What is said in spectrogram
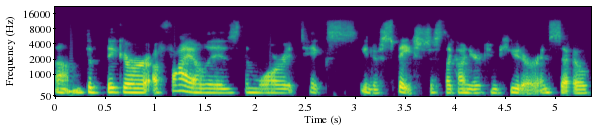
um, the bigger a file is, the more it takes, you know, space, just like on your computer. And so,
